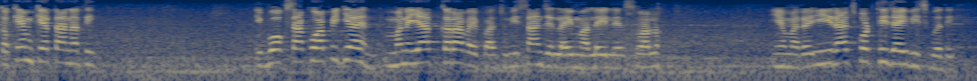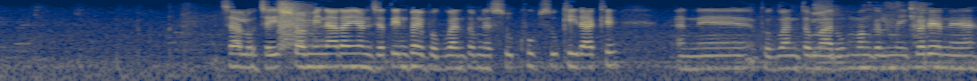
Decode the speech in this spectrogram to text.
તો કેમ કહેતા નથી? એ બોક્સ આખું આપી ગયા ને? મને યાદ કરાવાય પાછું. એ સાંજે લાઈમાં લઈ લેશું. હાલો. એ અમારે એ રાજકોટથી જ આવી છે બધી. ચાલો, જય સ્વામિનારાયણ. જતીનભાઈ, ભગવાન તમને ખૂબ સુખી રાખે અને ભગવાન તમારું મંગલમય કરે અને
